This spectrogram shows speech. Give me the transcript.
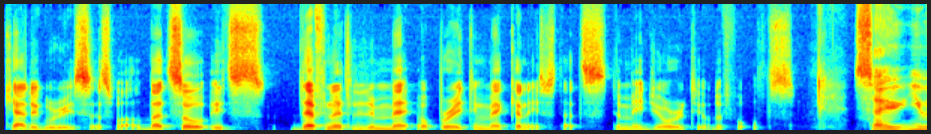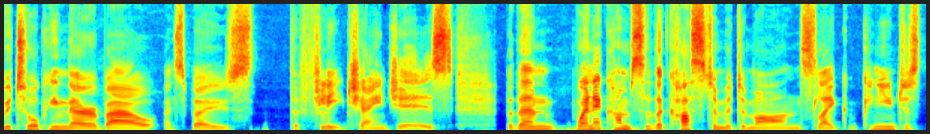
categories as well. But so it's definitely the me- operating mechanism that's the majority of the faults. So you were talking there about i suppose the fleet changes but then when it comes to the customer demands like can you just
